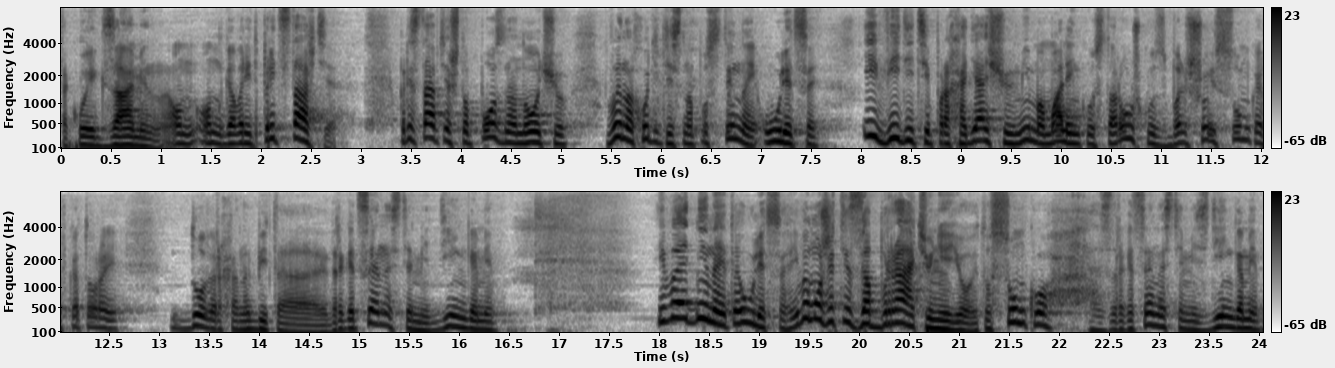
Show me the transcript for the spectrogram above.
такой экзамен. Он, он говорит, представьте, представьте, что поздно ночью вы находитесь на пустынной улице и видите проходящую мимо маленькую старушку с большой сумкой, в которой доверха набита драгоценностями, деньгами. И вы одни на этой улице, и вы можете забрать у нее эту сумку с драгоценностями, с деньгами.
